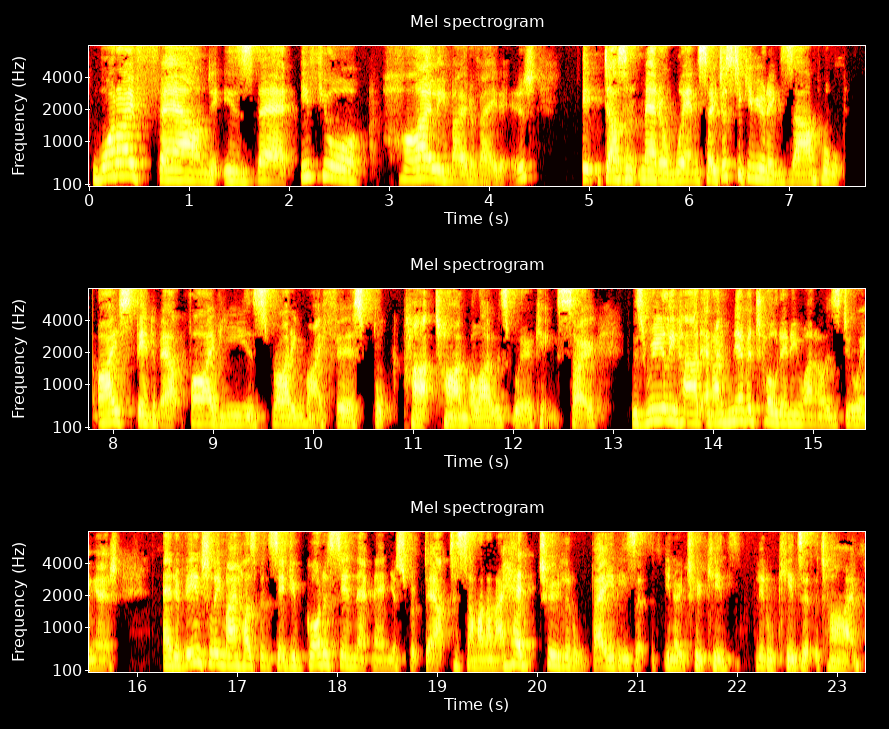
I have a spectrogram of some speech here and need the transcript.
what I've found is that if you're highly motivated, it doesn't matter when. So, just to give you an example, I spent about five years writing my first book part time while I was working. So, it was really hard, and I never told anyone I was doing it. And eventually my husband said, You've got to send that manuscript out to someone. And I had two little babies at, you know, two kids, little kids at the time.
